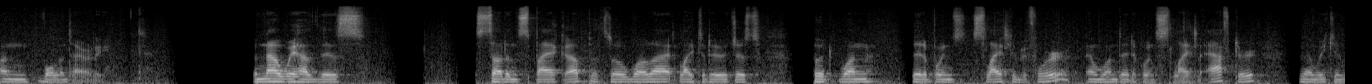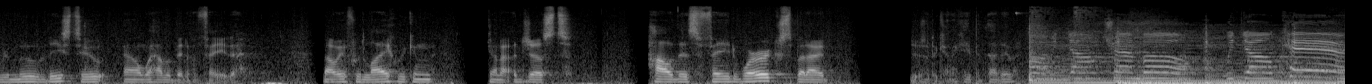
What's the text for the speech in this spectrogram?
involuntarily. But now we have this sudden spike up. So what I like to do is just put one data point slightly before and one data point slightly after. Then we can remove these two and we have a bit of a fade. Now if we like we can kind of adjust how this fade works, but I usually kind of keep it that way. We don't tremble, we don't care.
